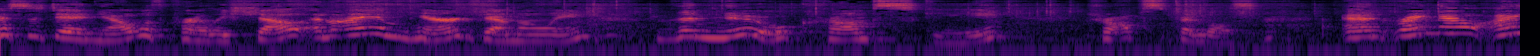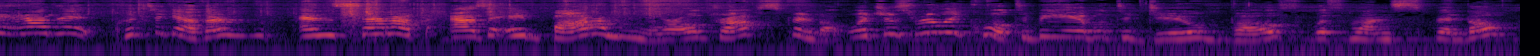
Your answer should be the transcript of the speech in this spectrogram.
this is Danielle with Purly Shell, and I am here demoing the new Kromski drop spindles. And right now I have it put together and set up as a bottom whorl drop spindle, which is really cool to be able to do both with one spindle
